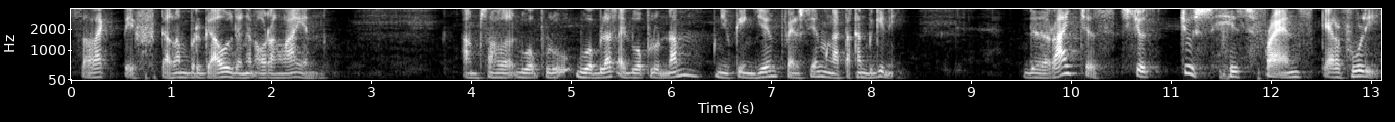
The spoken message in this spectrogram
selektif dalam bergaul dengan orang lain. Amsal 20, 12 ayat 26 New King James Version mengatakan begini. The righteous should choose his friends carefully,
